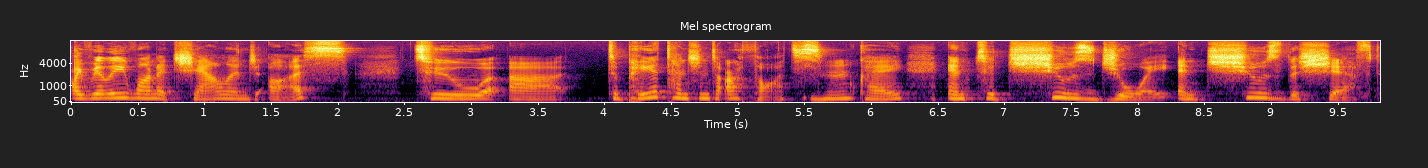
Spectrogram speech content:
I really want to challenge us to uh, to pay attention to our thoughts, mm-hmm. okay, and to choose joy and choose the shift.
